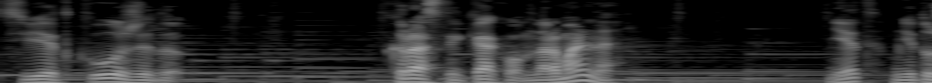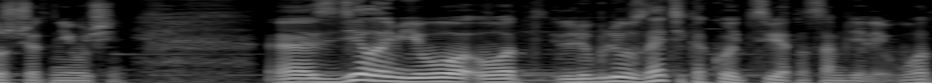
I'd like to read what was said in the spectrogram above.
Цвет кожи. Красный, как вам? Нормально? Нет? Мне тоже что-то не очень. Э, сделаем его, вот, люблю, знаете, какой цвет на самом деле? Вот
